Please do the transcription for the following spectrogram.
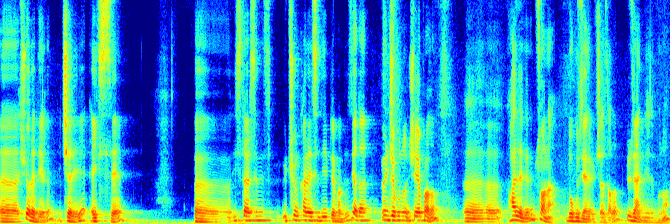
Ee, şöyle diyelim. içeriği eksi e, isterseniz 3'ün karesi deyip de yapabiliriz. Ya da önce bunu şey yapalım. E, halledelim. Sonra 9 yerine 3 yazalım. Düzenleyelim bunu.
